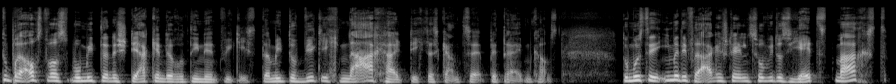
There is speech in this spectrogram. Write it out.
du brauchst was, womit du eine stärkende Routine entwickelst, damit du wirklich nachhaltig das Ganze betreiben kannst. Du musst dir immer die Frage stellen, so wie du es jetzt machst,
